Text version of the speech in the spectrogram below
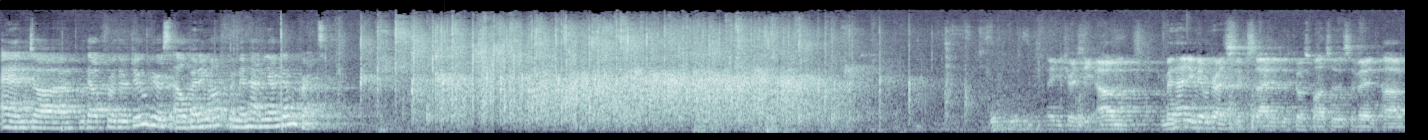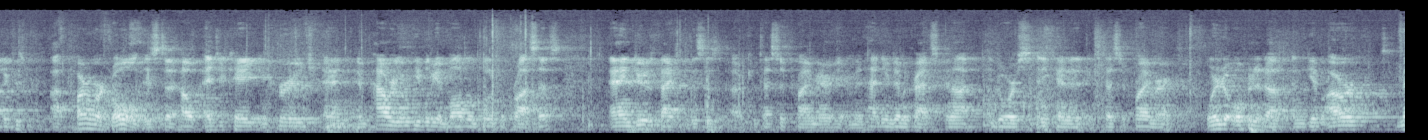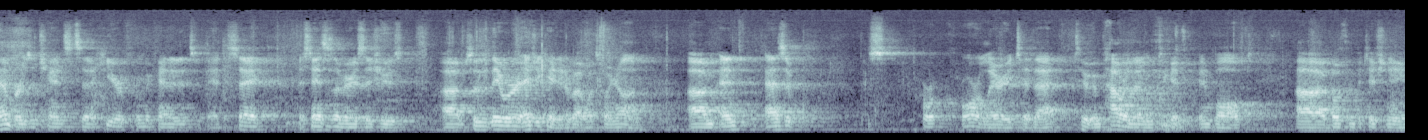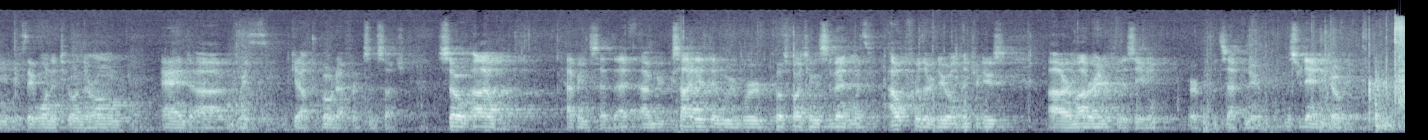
And uh, without further ado, here's Al Benioff from Manhattan Young Democrats. Thank you, Tracy. Um, Manhattan Young Democrats is excited to co-sponsor this event uh, because uh, part of our goal is to help educate, encourage, and empower young people to get involved in the political process. And due to the fact that this is a contested primary and Manhattan Democrats cannot endorse any candidate in a contested primary, we wanted to open it up and give our members a chance to hear from the candidates what they had to say, their stances on various issues, um, so that they were educated about what's going on. Um, and as a corollary to that, to empower them to get involved, uh, both in petitioning if they wanted to on their own, and uh, with get out the vote efforts and such. So um, having said that, I'm excited that we, are co-sponsoring this event. Without further ado, I'll introduce our moderator for this evening, or for this afternoon, Mr. Dan Jacoby.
